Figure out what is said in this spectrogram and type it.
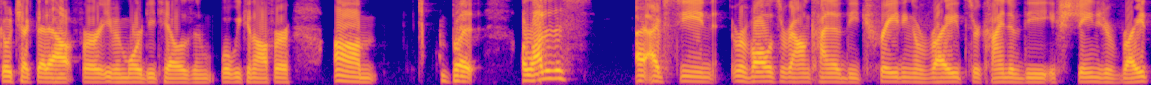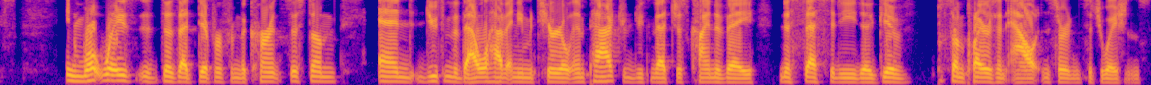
go check that out for even more details and what we can offer. Um, but a lot of this I've seen revolves around kind of the trading of rights or kind of the exchange of rights. in what ways is, does that differ from the current system? And do you think that that will have any material impact, or do you think that's just kind of a necessity to give some players an out in certain situations?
